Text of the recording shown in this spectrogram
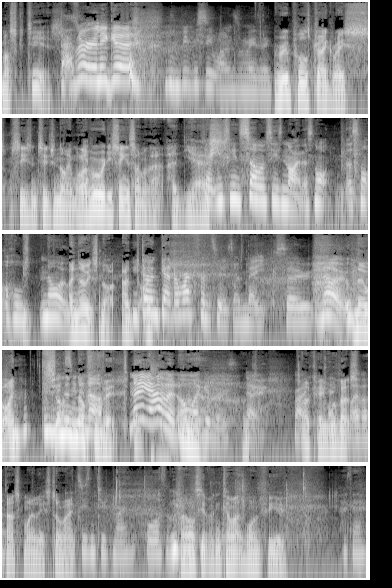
Musketeers. that's really good. the BBC one is amazing. RuPaul's Drag Race, season two to nine. Well, I've already seen some of that. And yes, Okay, you've seen some of season nine. That's not that's not the whole. no, I know it's not. And You don't get the references I make, so no. No, I've seen enough of it. No, you haven't. Oh my ah, goodness. No. Okay. Right. okay, well that's whatever. that's my list. All right. season two to nine. Awesome. I'll see if I can come up with one for you. okay.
